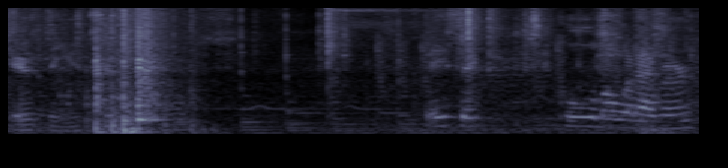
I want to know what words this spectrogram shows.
Here's the utensils. Basic, cool or whatever.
